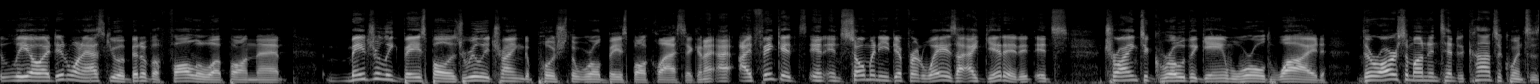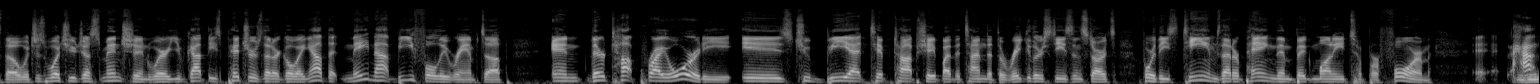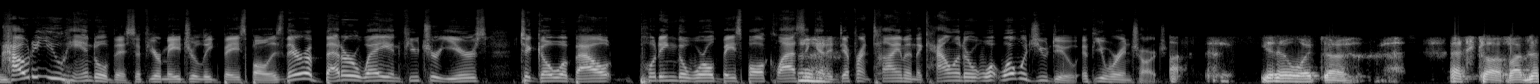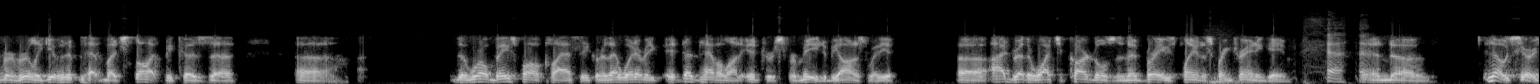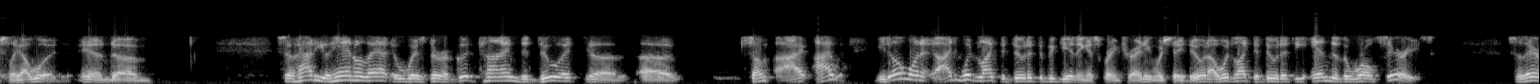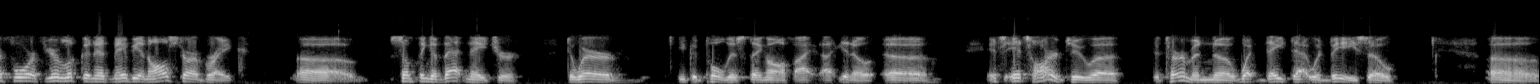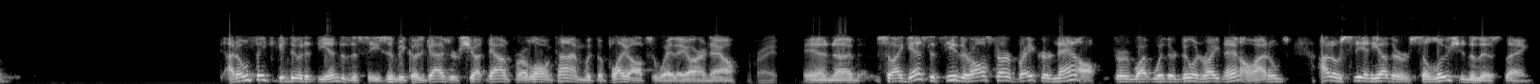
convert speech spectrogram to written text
Leo, I did want to ask you a bit of a follow up on that. Major League Baseball is really trying to push the World Baseball Classic, and I, I, I think it's in, in so many different ways. I, I get it. it. It's trying to grow the game worldwide. There are some unintended consequences, though, which is what you just mentioned, where you've got these pitchers that are going out that may not be fully ramped up, and their top priority is to be at tip top shape by the time that the regular season starts for these teams that are paying them big money to perform. How, mm-hmm. how do you handle this if you're Major League Baseball? Is there a better way in future years to go about putting the World Baseball Classic at a different time in the calendar? What, what would you do if you were in charge? Uh, you know what? Uh, that's tough. I've never really given it that much thought because uh, uh, the World Baseball Classic or that whatever it doesn't have a lot of interest for me, to be honest with you. Uh, I'd rather watch the Cardinals than the Braves playing a spring training game. and uh, no, seriously, I would. And um, so, how do you handle that? Was there a good time to do it? Uh, uh, some I, I you don't want to. I wouldn't like to do it at the beginning of spring training, which they do, and I wouldn't like to do it at the end of the World Series. So therefore, if you're looking at maybe an All Star break, uh, something of that nature, to where you could pull this thing off, I, I you know, uh, it's it's hard to uh, determine uh, what date that would be. So. Uh, I don't think you can do it at the end of the season because guys are shut down for a long time with the playoffs the way they are now. Right. And uh, so I guess it's either All Star break or now, or what, what they're doing right now. I don't, I don't see any other solution to this thing.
